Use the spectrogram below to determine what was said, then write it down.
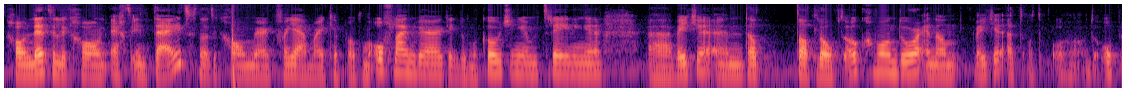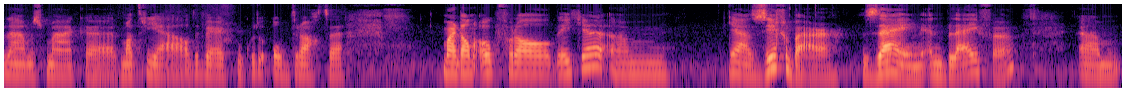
gewoon letterlijk gewoon echt in tijd. Dat ik gewoon merk van ja, maar ik heb ook mijn offline werk. Ik doe mijn coaching en mijn trainingen. Uh, weet je, en dat, dat loopt ook gewoon door. En dan, weet je, het, de opnames maken, het materiaal, de werkboeken, de opdrachten. Maar dan ook vooral, weet je, um, ja, zichtbaar zijn en blijven. Um,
